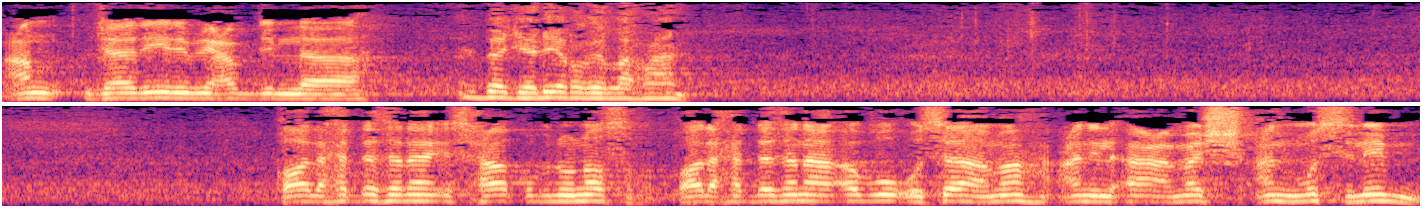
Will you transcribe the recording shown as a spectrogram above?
عن جرير بن عبد الله. البجلي رضي الله عنه. قال حدثنا إسحاق بن نصر قال حدثنا أبو أسامة عن الأعمش عن مسلم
